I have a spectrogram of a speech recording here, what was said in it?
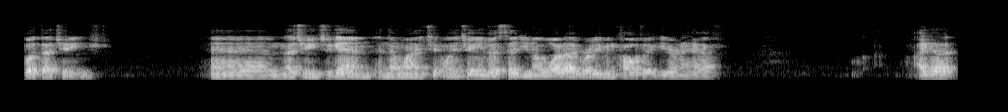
But that changed. And that changed again. And then when I, cha- when it changed, I said, you know what? I've already been college like a year and a half. I got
